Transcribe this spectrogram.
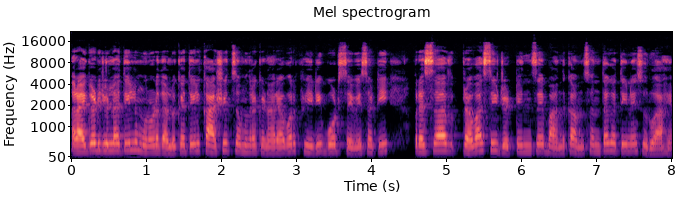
रायगड जिल्ह्यातील मुरुड तालुक्यातील काशीत समुद्र किनाऱ्यावर फेरी बोट सेवेसाठी प्रसा प्रवासी जेट्टींचे बांधकाम संथगतीने सुरू आहे.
